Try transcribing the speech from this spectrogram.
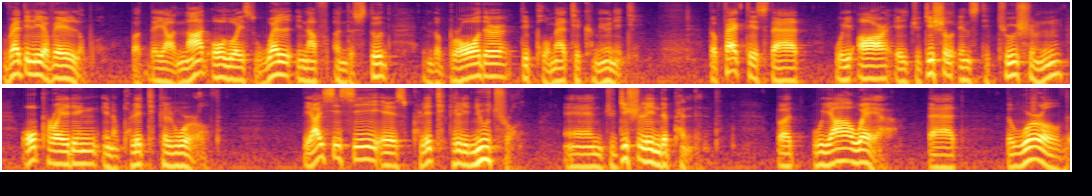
readily available, but they are not always well enough understood in the broader diplomatic community. The fact is that we are a judicial institution operating in a political world. The ICC is politically neutral and judicially independent, but we are aware that the world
